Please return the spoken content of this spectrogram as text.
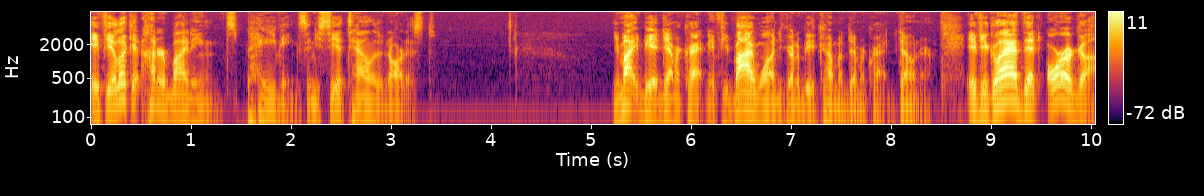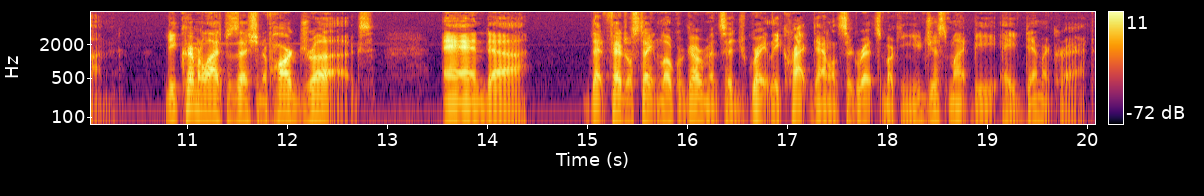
If you look at Hunter Biden's paintings and you see a talented artist, you might be a Democrat. And if you buy one, you're going to become a Democrat donor. If you're glad that Oregon decriminalized possession of hard drugs, and uh, that federal, state, and local governments had greatly cracked down on cigarette smoking, you just might be a Democrat.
